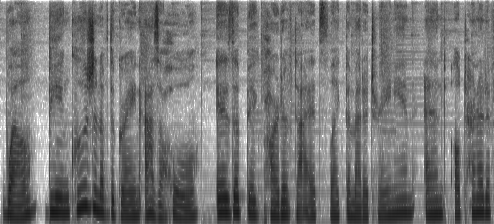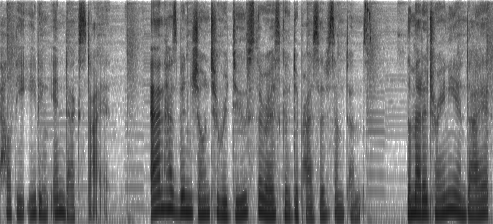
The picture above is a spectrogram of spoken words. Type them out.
Well, the inclusion of the grain as a whole is a big part of diets like the Mediterranean and alternative healthy eating index diet and has been shown to reduce the risk of depressive symptoms. The Mediterranean diet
